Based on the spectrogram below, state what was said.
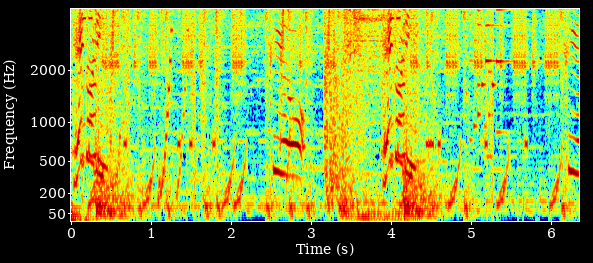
テトリスト器用テトリス器用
